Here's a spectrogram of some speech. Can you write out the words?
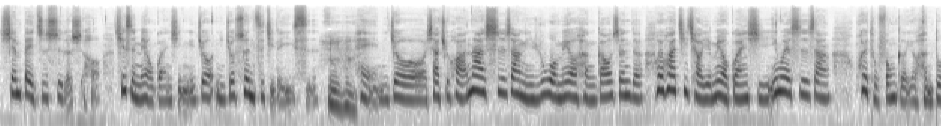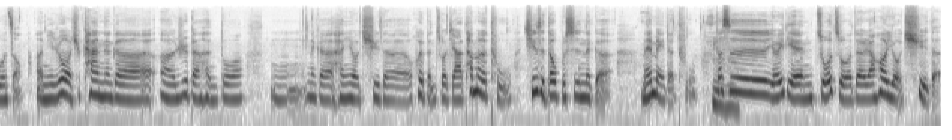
先辈知识的时候，其实没有关系，你就你就顺自己的意思，嗯哼，嘿，你就下去画。那事实上，你如果没有很高深的绘画技巧也没有关系，因为事实上绘图风格有。很多种。啊，你如果去看那个呃，日本很多嗯，那个很有趣的绘本作家，他们的图其实都不是那个美美的图，都是有一点拙拙的，然后有趣的，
